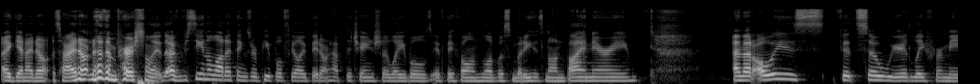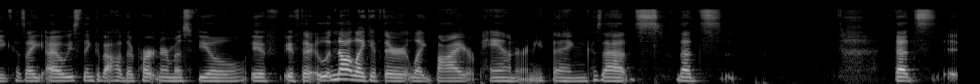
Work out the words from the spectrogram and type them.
again I don't sorry I don't know them personally. I've seen a lot of things where people feel like they don't have to change their labels if they fall in love with somebody who's non-binary. And that always fits so weirdly for me because I, I always think about how their partner must feel if if they're not like if they're like bi or pan or anything because that's that's that's eh,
